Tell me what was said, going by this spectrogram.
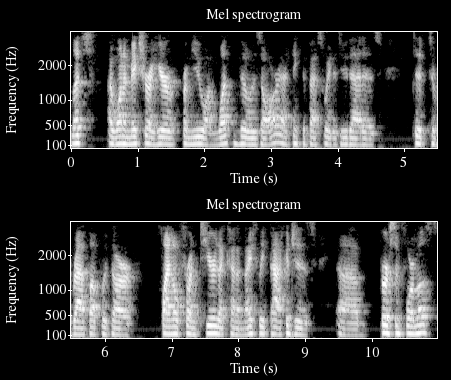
let's, I want to make sure I hear from you on what those are. I think the best way to do that is to, to wrap up with our final frontier that kind of nicely packages um, first and foremost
